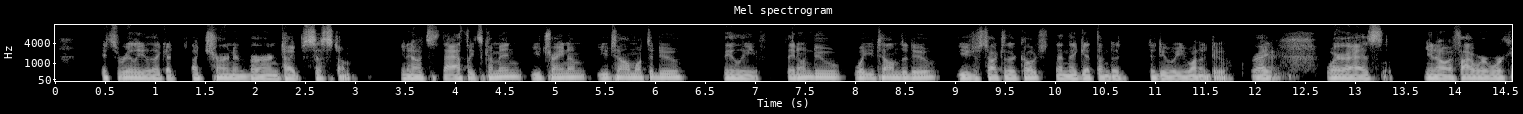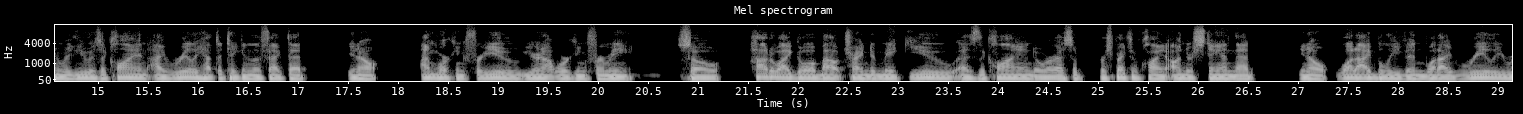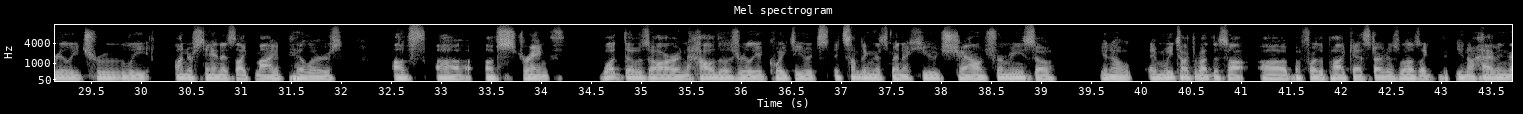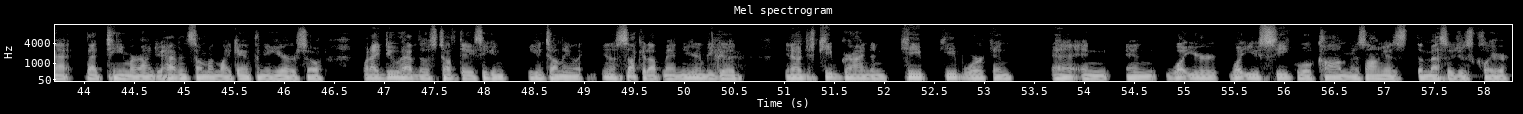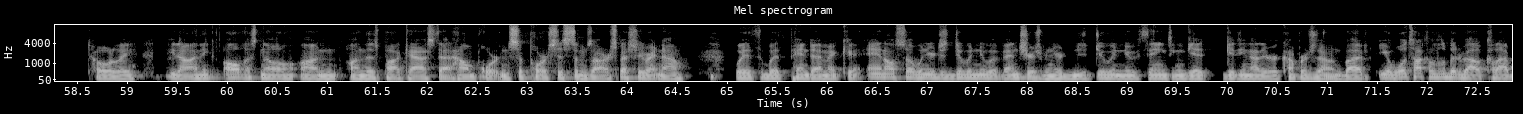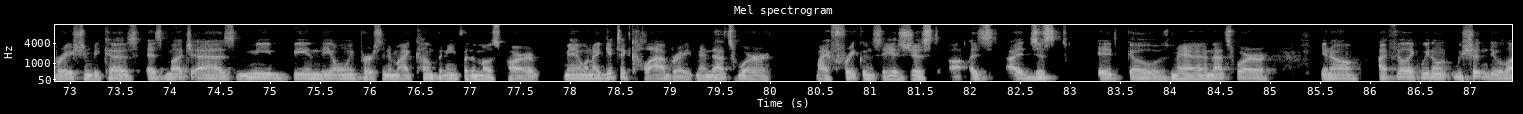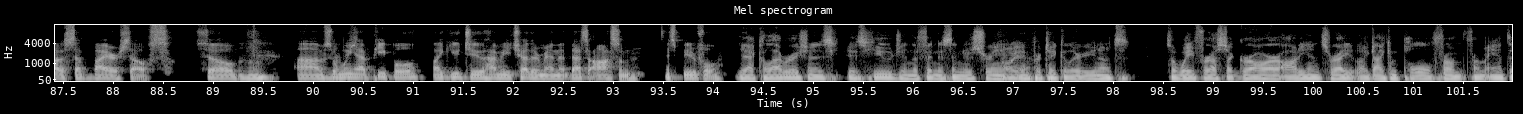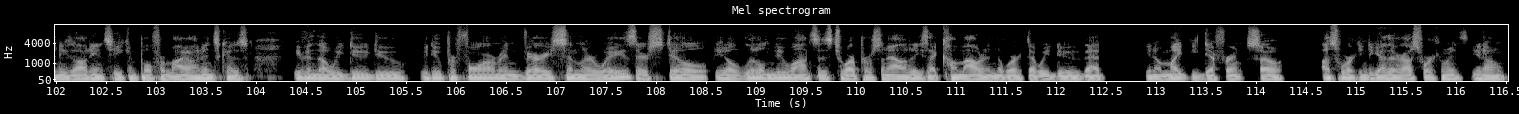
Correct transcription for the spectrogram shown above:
it's really like a, a churn and burn type system. You know, it's the athletes come in, you train them, you tell them what to do, they leave. If they don't do what you tell them to do, you just talk to their coach, then they get them to, to do what you want to do. Right? right. Whereas, you know, if I were working with you as a client, I really have to take into the fact that, you know, I'm working for you, you're not working for me. So how do I go about trying to make you as the client or as a prospective client understand that, you know, what I believe in, what I really, really, truly understand is like my pillars of uh, of strength, what those are and how those really equate to you. It's it's something that's been a huge challenge for me. So, you know, and we talked about this uh, uh before the podcast started as well. As like, you know, having that that team around you, having someone like Anthony here. So when I do have those tough days, he can he can tell me like, you know, suck it up, man. You're gonna be good you know just keep grinding keep keep working and and, and what you're what you seek will come as long as the message is clear totally you know i think all of us know on on this podcast that how important support systems are especially right now with with pandemic and also when you're just doing new adventures when you're doing new things and get getting out of your comfort zone but you know we'll talk a little bit about collaboration because as much as me being the only person in my company for the most part man when i get to collaborate man that's where my frequency is just uh, is, I just it goes, man, and that's where you know I feel like we don't we shouldn't do a lot of stuff by ourselves. So, mm-hmm. um, so when we have people like you two having each other, man, that that's awesome. It's beautiful. Yeah, collaboration is is huge in the fitness industry oh, yeah. in particular. You know, it's it's a way for us to grow our audience, right? Like I can pull from from Anthony's audience, he can pull from my audience because even though we do do we do perform in very similar ways there's still you know little nuances to our personalities that come out in the work that we do that you know might be different so us working together us working with you know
